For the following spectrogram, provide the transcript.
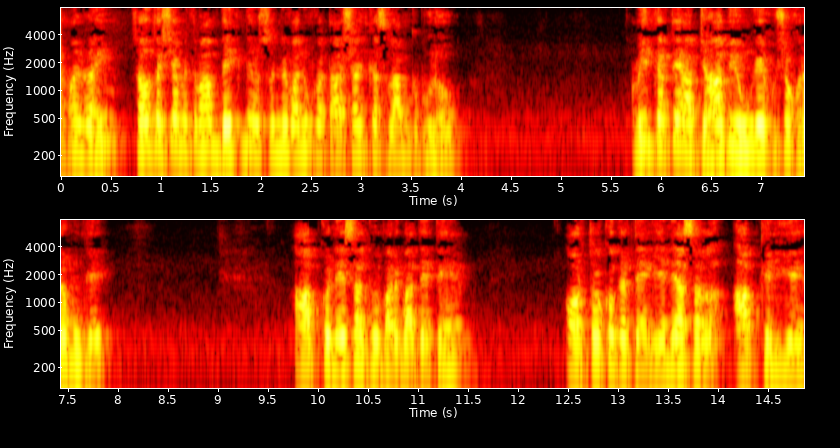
रहीम साउथ एशिया में तमाम देखने और सुनने वालों को शाहिद का सलाम कबूल हो। उम्मीद करते हैं आप जहाँ भी होंगे खुश खुरम होंगे। आपको नए साल की मुबारकबाद देते हैं और तो करते हैं कि ये नया साल आपके लिए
